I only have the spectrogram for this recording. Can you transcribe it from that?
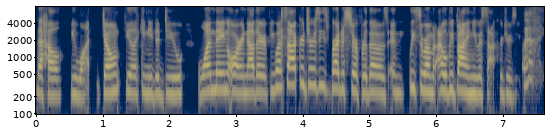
the hell you want. Don't feel like you need to do one thing or another. If you want soccer jerseys, register for those. And Lisa Roman, I will be buying you a soccer jersey.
